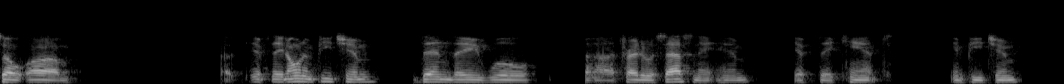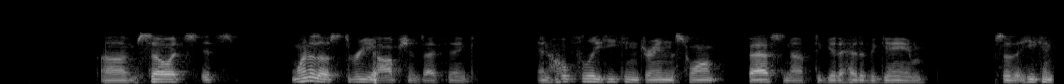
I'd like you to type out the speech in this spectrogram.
So um, if they don't impeach him, then they will uh, try to assassinate him if they can't impeach him. Um, so it's it's one of those three options, I think, and hopefully he can drain the swamp fast enough to get ahead of the game, so that he can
